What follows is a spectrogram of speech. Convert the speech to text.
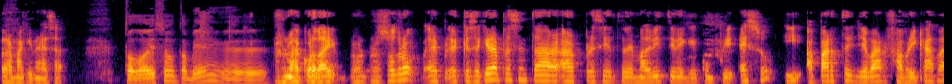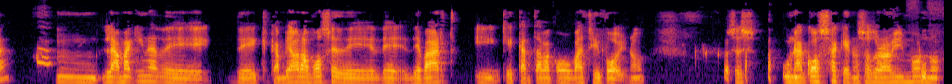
La máquina esa. Todo eso también. eh, ¿No acordáis? Nosotros, el, el que se quiera presentar al presidente de Madrid tiene que cumplir eso y aparte llevar fabricada mm, la máquina de, de que cambiaba las voces de, de, de Bart y que cantaba como Backstreet Boy, ¿no? Eso es una cosa que nosotros ahora mismo, no-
